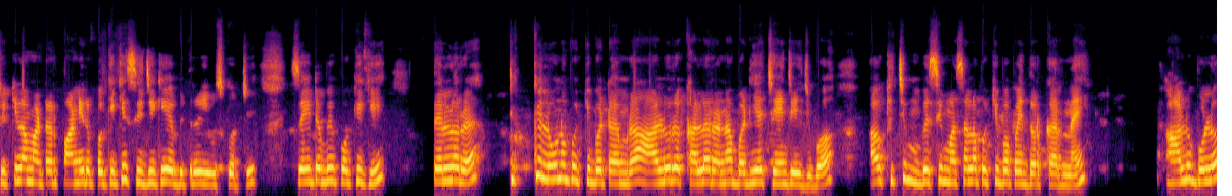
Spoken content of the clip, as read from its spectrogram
சுக்கிலா மட்டர் మటర్ பொக்கிக்கு சிஜிக்கே సిజీకి யூஸ் యూస్ కొచ్చి போய் பொக்கிக்கு తెల్లర ತಿಕ್ಕಲೂನ ಪುಕ್ಕಿಬ ಟೈಮ್ರ ಆಲೂರ ಕಲರ್ ಅನ್ನ ಬಡಿಯ ಚೇಂಜ್ ಏಜಿಬ ಅವು ಕಿಚಿ ಬೆಸಿ ಮಸಾಲಾ ಪುಕ್ಕಿಬ ಪೈ ದೊರಕಾರ ನೈ ಆಲೂ ಬೋಲು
